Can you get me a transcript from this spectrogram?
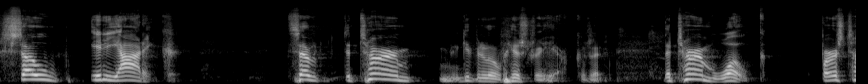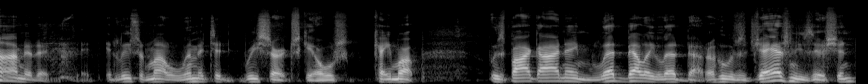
so idiotic. So the term, give you a little history here, because the term woke, first time that it, at least with my limited research skills, came up was by a guy named Lead Leadbelly Ledbetter, who was a jazz musician,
